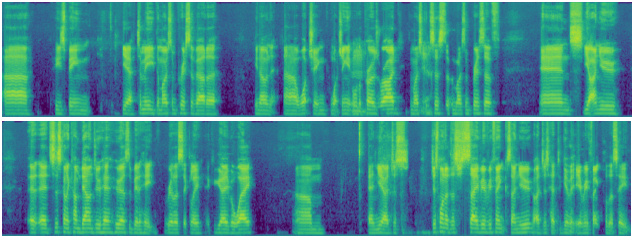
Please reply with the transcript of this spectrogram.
Uh, he's been, yeah, to me, the most impressive out of, you know, uh, watching watching it, all the mm. pros ride, the most yeah. consistent, the most impressive. And yeah, I knew it, it's just going to come down to who has the better heat. Realistically, it could go either way. Um, and yeah, just just wanted to save everything because I knew I just had to give it everything for this heat.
